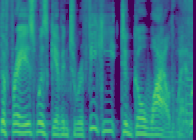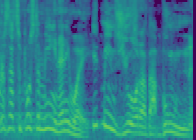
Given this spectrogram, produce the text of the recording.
the phrase was given to Rafiki to go wild with. What is that supposed to mean anyway? It means you're a baboon.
